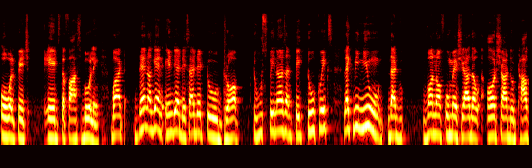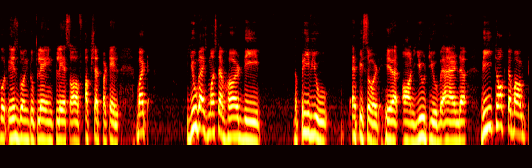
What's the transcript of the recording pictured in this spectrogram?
oval pitch aids the fast bowling. But then again, India decided to drop two spinners and pick two quicks. Like we knew that one of Umesh Yadav or Shardul Thakur is going to play in place of Akshar Patel. But you guys must have heard the the preview episode here on YouTube, and uh, we talked about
